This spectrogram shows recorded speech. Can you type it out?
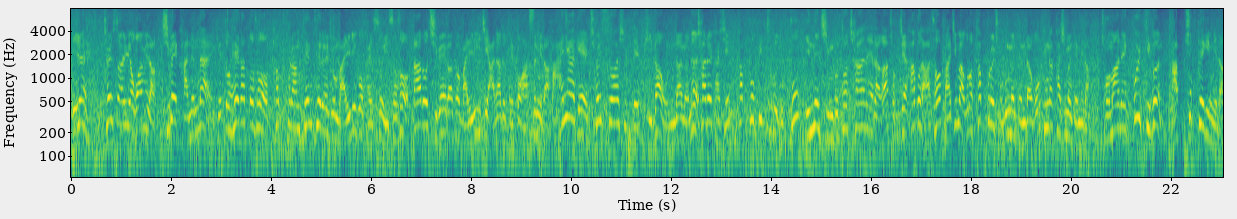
이제 철수하려고 합니다. 집에 가는 날 이렇게 또 해가 떠서 타프랑 텐트를 좀 말리고 갈 수 있어서 따로 집에 가서 말리지 않아도 될 것 같습니다. 만약에 철수하실 때 비가 온다면은 차를 다시 타프 밑으로 놓고 있는 짐부터 차 안에다가 적재하고 나서 마지막으로 타프를 접으면 된다고 생각하시면 됩니다. 저만의 꿀팁은 압축팩입니다.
